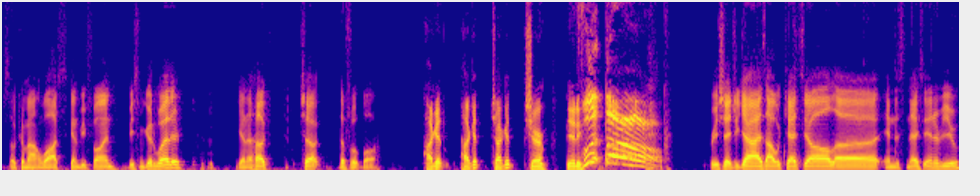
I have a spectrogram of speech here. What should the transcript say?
So come out and watch. It's gonna be fun. Be some good weather. Gonna huck, chuck the football. Hug it, hug it, chuck it. Sure. Beauty. Football. Appreciate you guys. I will catch y'all uh, in this next interview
